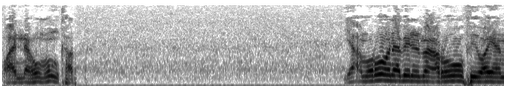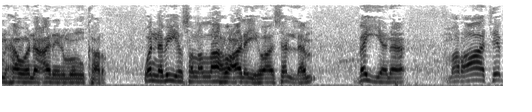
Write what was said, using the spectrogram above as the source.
وأنه منكر. يأمرون بالمعروف وينهون عن المنكر. والنبي صلى الله عليه وسلم بين مراتب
